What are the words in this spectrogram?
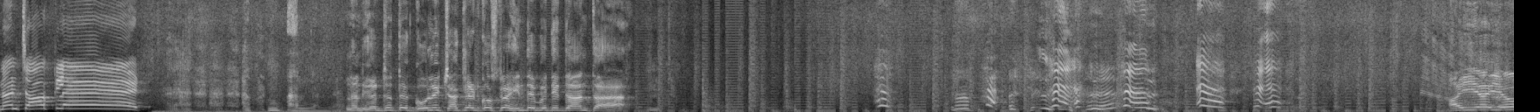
ನನ್ ಚಾಕ್ಲೇಟ್. ನನ್ಗನ್ಸುತ್ತೆ ಗೋಲಿ ಚಾಕ್ಲೇಟ್ಗೋಸ್ಕರ ಹಿಂದೆ ಬಿದ್ದಿದ್ದ ಅಂತ. ಅಯ್ಯಯ್ಯೋ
